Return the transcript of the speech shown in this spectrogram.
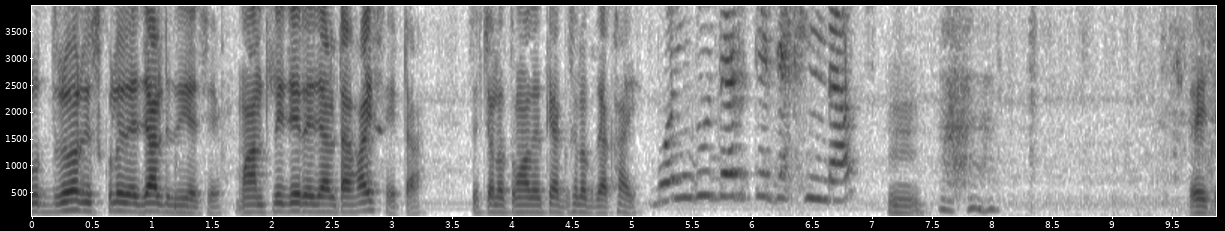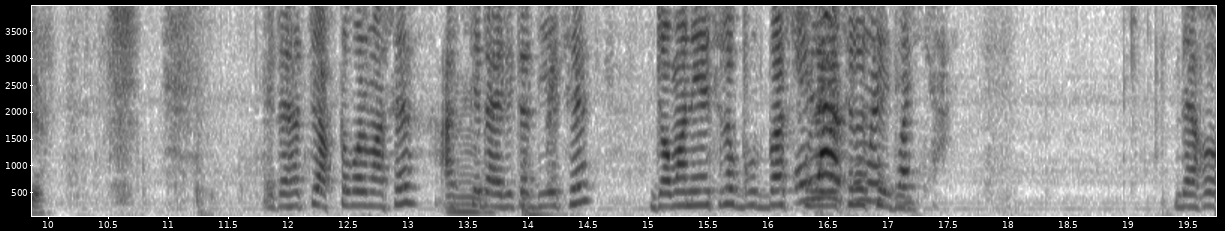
রুদ্রর স্কুলে রেজাল্ট দিয়েছে। মান্থলি যে রেজাল্টটা হয় সেটা। তো চলো তোমাদেরকে এক ঝলক দেখাই। বন্ধুদেরকে দেখিন দাও হুম। এই যে। এটা হচ্ছে অক্টোবর মাসের। আজকে ডায়েরিটা দিয়েছে। জমা নিয়েছিল বুধবার স্কুলে গেছিল সেই দিন দেখো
